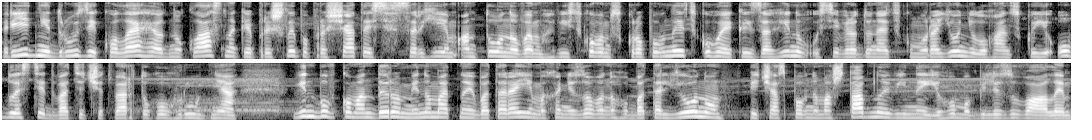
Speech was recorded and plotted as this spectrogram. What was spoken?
Рідні, друзі, колеги, однокласники прийшли попрощатись з Сергієм Антоновим, військовим з Кропивницького, який загинув у Сєвєродонецькому районі Луганської області 24 грудня. Він був командиром мінометної батареї механізованого батальйону. Під час повномасштабної війни його мобілізували.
